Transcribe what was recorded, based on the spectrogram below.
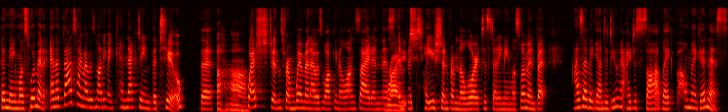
the nameless women. And at that time, I was not even connecting the two the uh-huh. questions from women I was walking alongside and this right. invitation from the Lord to study nameless women. But as I began to do it, I just saw, like, oh my goodness,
